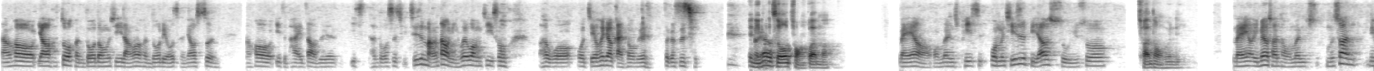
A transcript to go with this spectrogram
然后要做很多东西，然后很多流程要顺，然后一直拍照这些一很多事情，其实忙到你会忘记说，呃，我我结婚要感动这这个事情。欸、你那个时候闯关吗？没有，我们其实我们其实比较属于说。传统婚礼没有，也没有传统。我们我们算你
